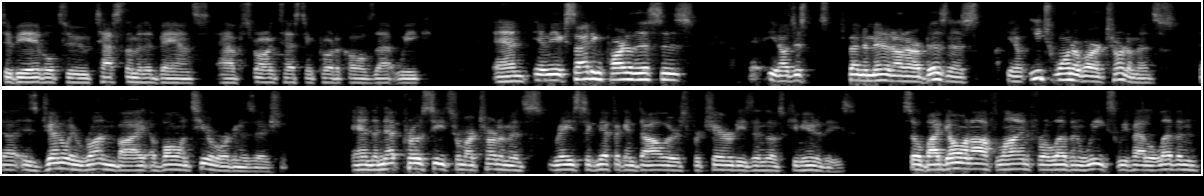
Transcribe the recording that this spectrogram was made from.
to be able to test them in advance, have strong testing protocols that week. And, and the exciting part of this is, you know, just spend a minute on our business you know, each one of our tournaments uh, is generally run by a volunteer organization. And the net proceeds from our tournaments raise significant dollars for charities in those communities. So by going offline for 11 weeks, we've had 11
